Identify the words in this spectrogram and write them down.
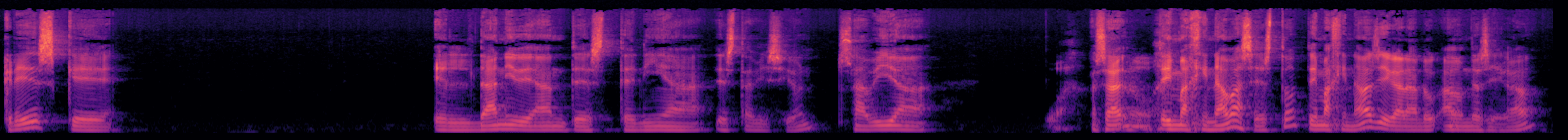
¿crees que el Dani de antes tenía esta visión? ¿Sabía... o sea, ¿te imaginabas esto? ¿Te imaginabas llegar a, a donde has llegado?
